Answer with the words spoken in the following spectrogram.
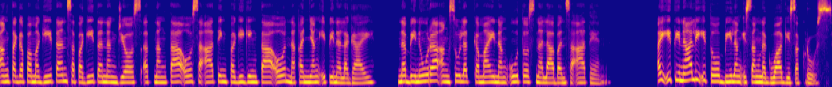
ang tagapamagitan sa pagitan ng Diyos at ng tao sa ating pagiging tao na kanyang ipinalagay, na binura ang sulat kamay ng utos na laban sa atin, ay itinali ito bilang isang nagwagi sa krus.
